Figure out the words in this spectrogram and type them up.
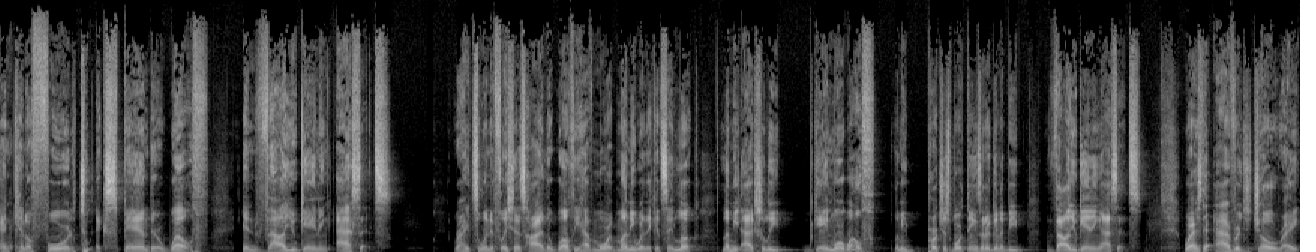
and can afford to expand their wealth in value gaining assets, right? So when inflation is high, the wealthy have more money where they can say, look, let me actually gain more wealth. Let me purchase more things that are going to be value gaining assets. Whereas the average Joe, right,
